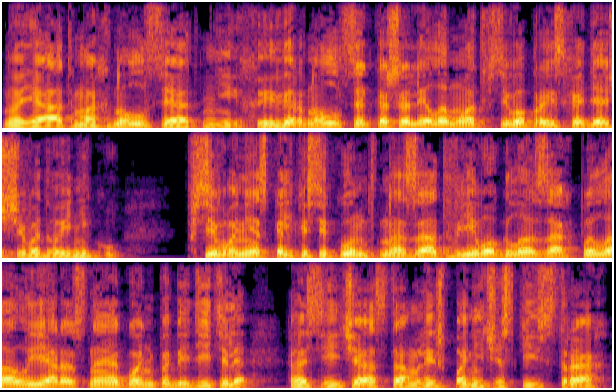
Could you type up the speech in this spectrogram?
но я отмахнулся от них и вернулся к ошалелому от всего происходящего двойнику. Всего несколько секунд назад в его глазах пылал яростный огонь победителя, а сейчас там лишь панический страх.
